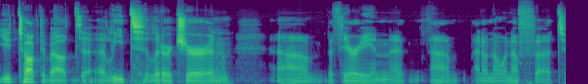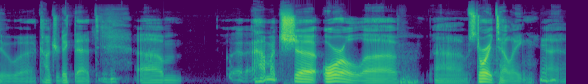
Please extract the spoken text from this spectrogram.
You talked about uh, elite literature and um, the theory, and uh, um, I don't know enough uh, to uh, contradict that. Mm-hmm. Um, how much uh, oral uh, storytelling mm-hmm.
